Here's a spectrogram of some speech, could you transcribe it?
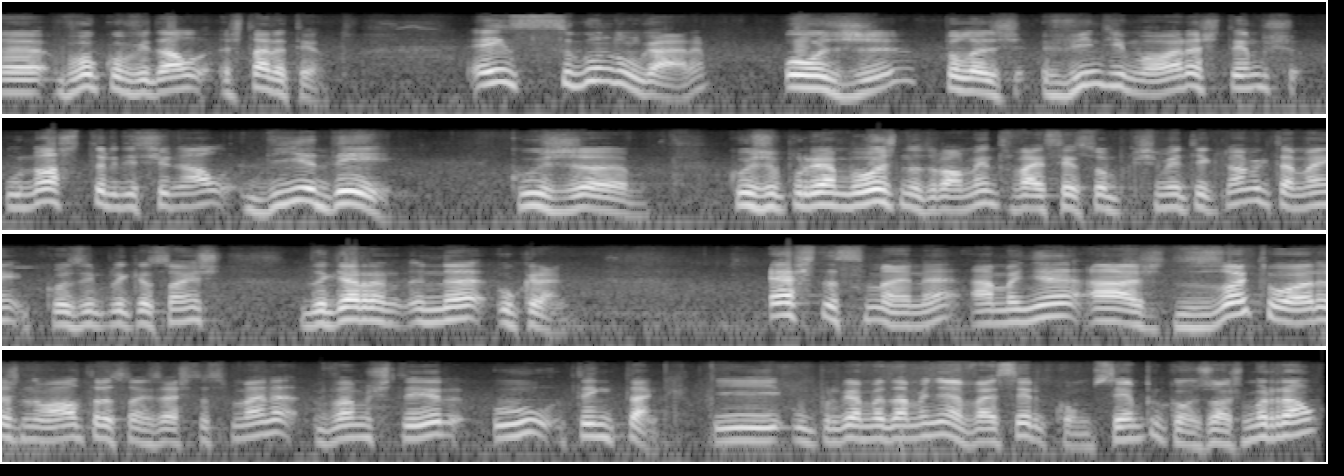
uh, vou convidá-lo a estar atento. Em segundo lugar, hoje, pelas 21 horas, temos o nosso tradicional Dia D, cuja, cujo programa hoje, naturalmente, vai ser sobre crescimento económico, também com as implicações da guerra na Ucrânia. Esta semana, amanhã às 18 horas, não há alterações esta semana, vamos ter o Think Tank. E o programa da manhã vai ser, como sempre, com Jorge Marrão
